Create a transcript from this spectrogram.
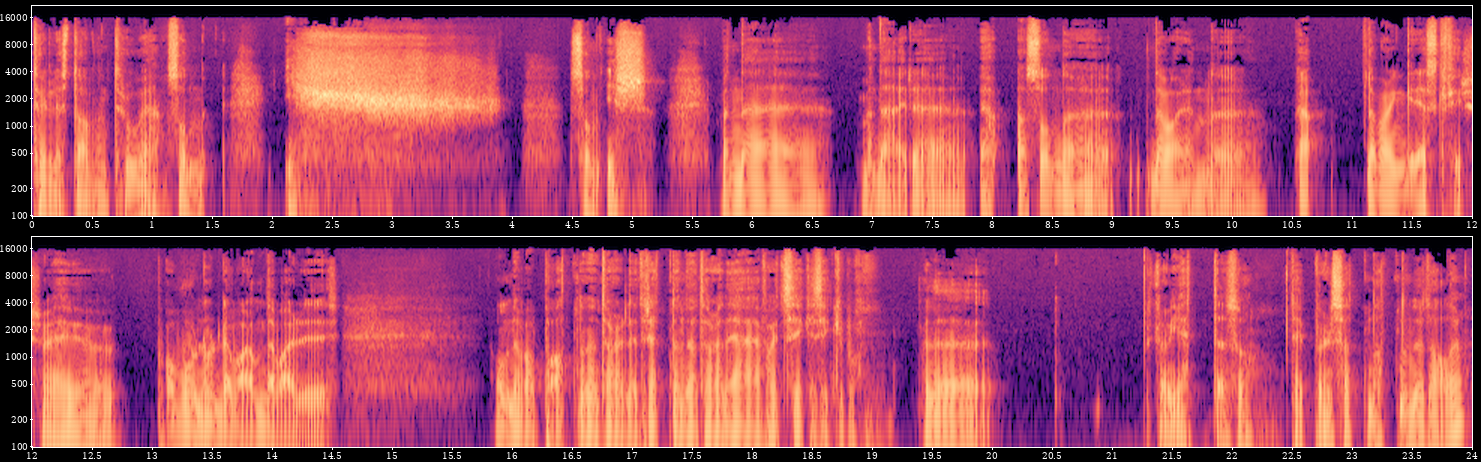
tryllestaven, tror jeg. Sånn ish. Sånn ish. Men, men det er Ja, altså Det var en det var en gresk fyr. Og hvor når det var, om det var Om det var på 1800-tallet eller 1300-tallet, det er jeg faktisk ikke sikker på. Men skal vi gjette, så tipper vel 1700-1800-tallet.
